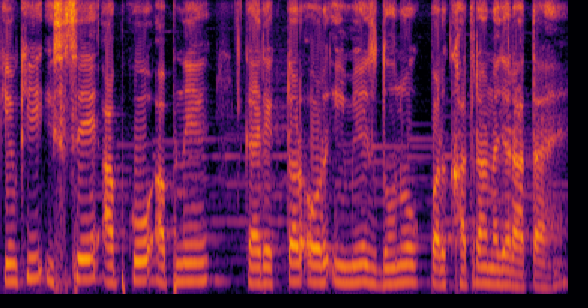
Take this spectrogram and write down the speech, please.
क्योंकि इससे आपको अपने कैरेक्टर और इमेज दोनों पर खतरा नज़र आता है।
